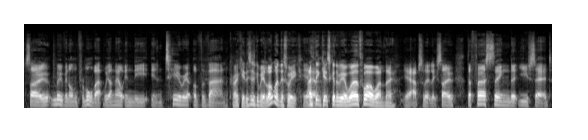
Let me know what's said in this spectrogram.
So moving on from all that, we are now in the interior of the van. Crikey, this is going to be a long one this week. I think it's going to be a worthwhile one, though. Yeah, absolutely. So the first thing that you said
